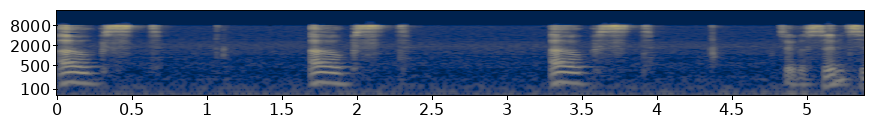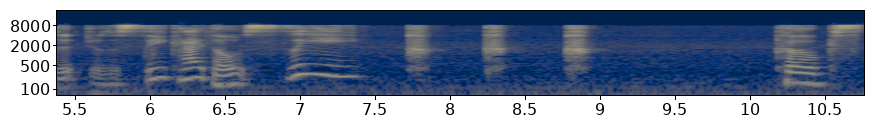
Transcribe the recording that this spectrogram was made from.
，oxt oxt oxt，这个生词就是 c 开头 c。coaxed,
